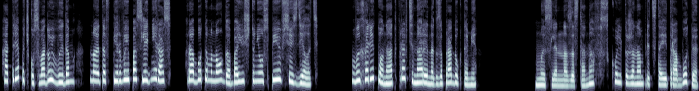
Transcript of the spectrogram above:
А тряпочку с водой выдам, но это в первый и последний раз. Работы много, боюсь, что не успею все сделать. Вы Харитона отправьте на рынок за продуктами». Мысленно застонав, сколько же нам предстоит работы,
